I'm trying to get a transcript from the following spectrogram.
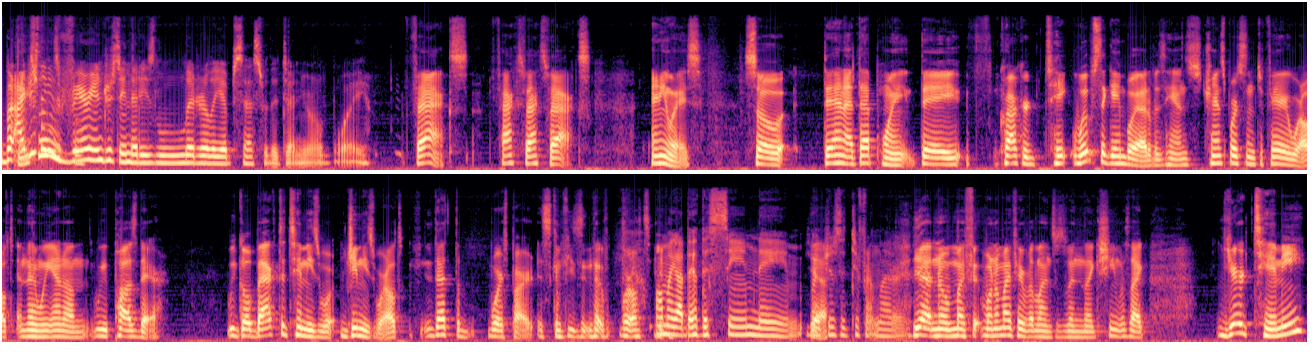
but i just think it's very interesting that he's literally obsessed with a 10 year old boy. Facts, facts, facts, facts. Anyways, so then at that point, they Crocker take whips the Game Boy out of his hands, transports them to Fairy World, and then we end on we pause there. We go back to Timmy's wor- Jimmy's world. That's the worst part. It's confusing the worlds. Oh my god, they have the same name, but Yeah. just a different letter. Yeah, no. My one of my favorite lines was when like Sheen was like, "You're Timmy.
